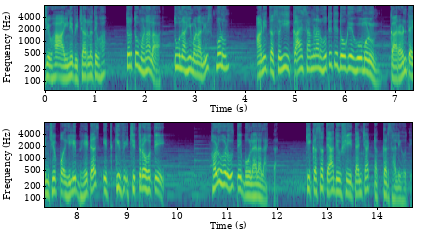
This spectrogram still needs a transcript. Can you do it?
जेव्हा आईने विचारलं तेव्हा? तर तो म्हणाला तू नाही म्हणालीस म्हणून. आणि तसंही काय सांगणार होते ते दोघे हो म्हणून? कारण त्यांची पहिली भेटच इतकी विचित्र होती. हळूहळू ते बोलायला लागतात. की कसं त्या दिवशी त्यांच्यात टक्कर झाली होती.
